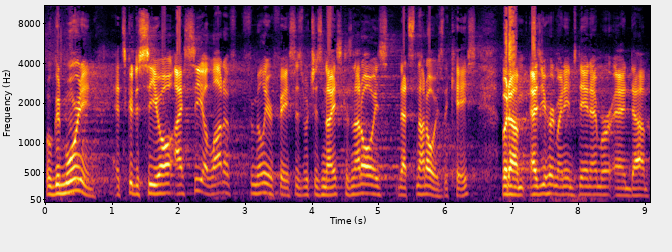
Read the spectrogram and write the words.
Well, good morning. It's good to see you all. I see a lot of familiar faces, which is nice because not always that's not always the case. But um, as you heard, my name is Dan Emr, and um,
